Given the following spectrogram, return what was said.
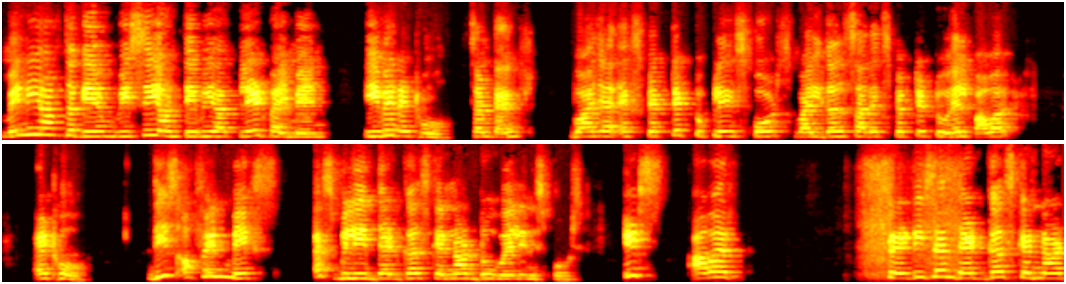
many of the games we see on TV are played by men, even at home. Sometimes boys are expected to play sports while girls are expected to help out at home. This often makes us believe that girls cannot do well in sports. It's our tradition that girls cannot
